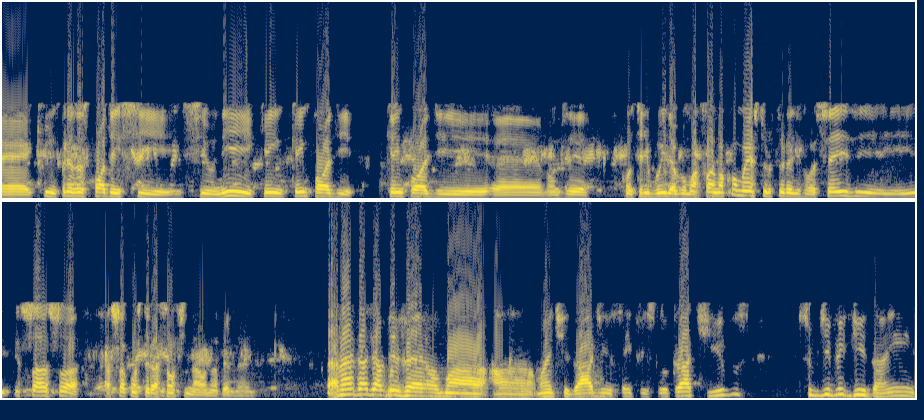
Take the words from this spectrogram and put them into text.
é, que empresas podem se, se unir, quem, quem pode, quem pode é, vamos dizer, contribuir de alguma forma, como é a estrutura de vocês e, e só a sua, a sua consideração final, na verdade. Na verdade, a BVE é uma, uma entidade sem fins lucrativos, subdividida em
